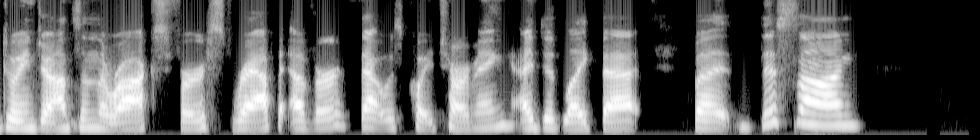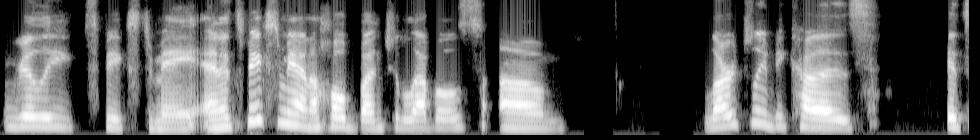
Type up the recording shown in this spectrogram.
Dwayne Johnson, The Rock's first rap ever. That was quite charming. I did like that, but this song really speaks to me and it speaks to me on a whole bunch of levels um, largely because it's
